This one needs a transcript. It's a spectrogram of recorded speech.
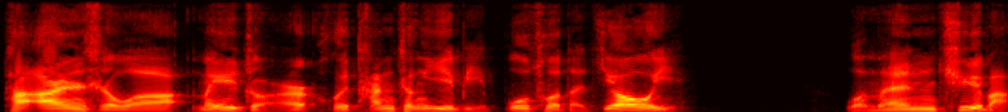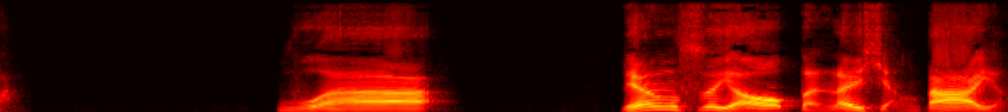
他暗示我，没准儿会谈成一笔不错的交易。我们去吧。”我，梁思瑶本来想答应，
